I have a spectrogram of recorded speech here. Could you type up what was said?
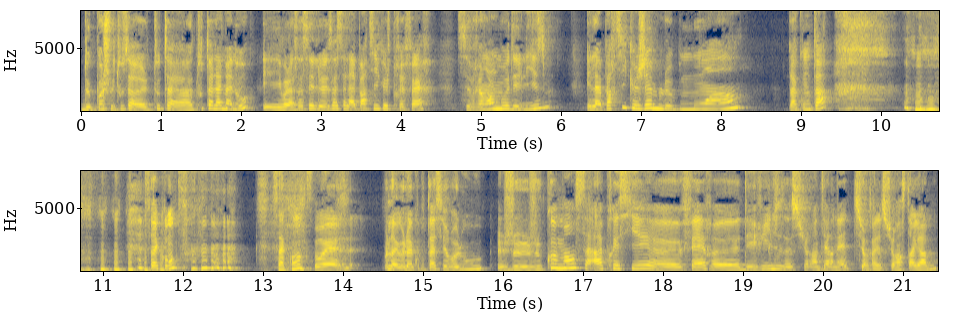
Donc moi je fais tout à tout à tout à la mano et voilà ça c'est le ça c'est la partie que je préfère. C'est vraiment le modélisme et la partie que j'aime le moins, la compta. ça compte. ça compte. Ouais la, la compta c'est relou. Je, je, commence à apprécier euh, faire euh, des reels sur internet, sur sur Instagram,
